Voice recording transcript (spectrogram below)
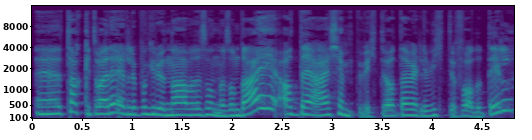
eh, takket være eller pga. sånne som deg, at det er kjempeviktig og at det er veldig viktig å få det til.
